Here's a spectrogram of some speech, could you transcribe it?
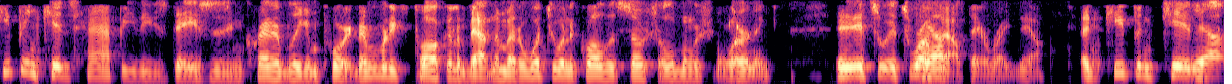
Keeping kids happy these days is incredibly important. Everybody's talking about, no matter what you want to call the social emotional learning, it's it's rough yep. out there right now, and keeping kids yep.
